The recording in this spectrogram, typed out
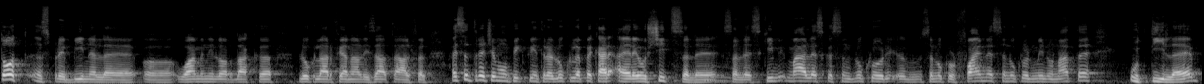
tot înspre binele uh, oamenilor dacă lucrurile ar fi analizate altfel. Hai să trecem un pic printre lucrurile pe care ai reușit să le, să le schimbi, mai ales că sunt lucruri, uh, sunt lucruri faine, sunt lucruri minunate, utile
